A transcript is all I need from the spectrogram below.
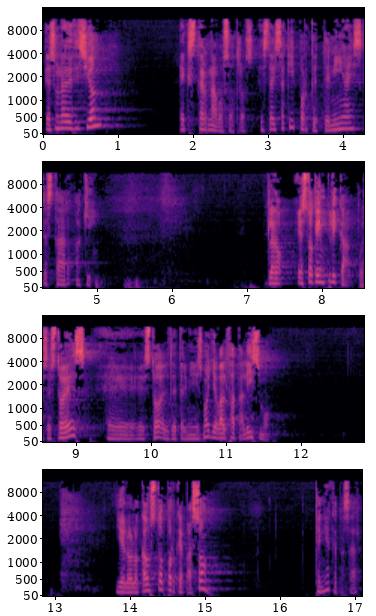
es una decisión externa a vosotros. Estáis aquí porque teníais que estar aquí. Claro, ¿esto qué implica? Pues esto es, eh, esto, el determinismo lleva al fatalismo. ¿Y el holocausto por qué pasó? Tenía que pasar.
